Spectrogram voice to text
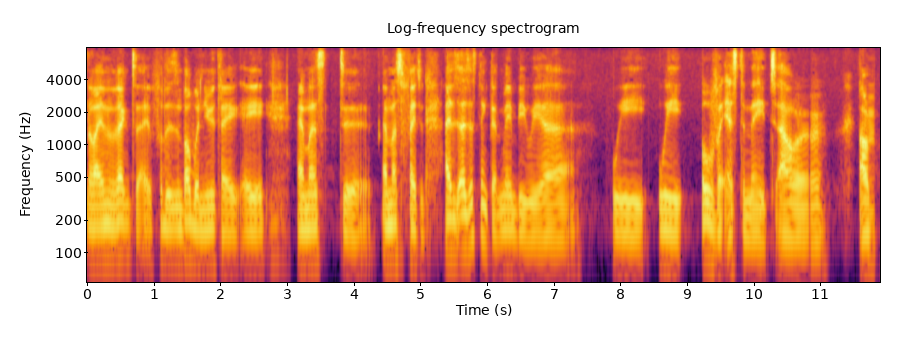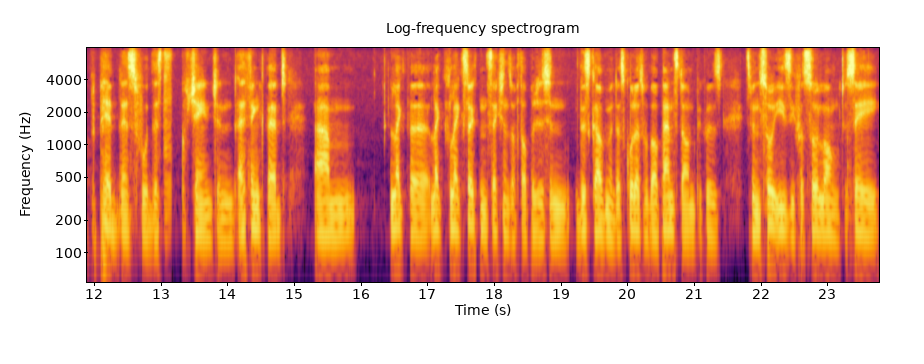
no I, in fact I, for the zimbabwean youth i i, I must uh, i must fight it I, I just think that maybe we uh we we overestimate our our preparedness for this of change and i think that um like the like like certain sections of the opposition this government has caught us with our pants down because it's been so easy for so long to say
